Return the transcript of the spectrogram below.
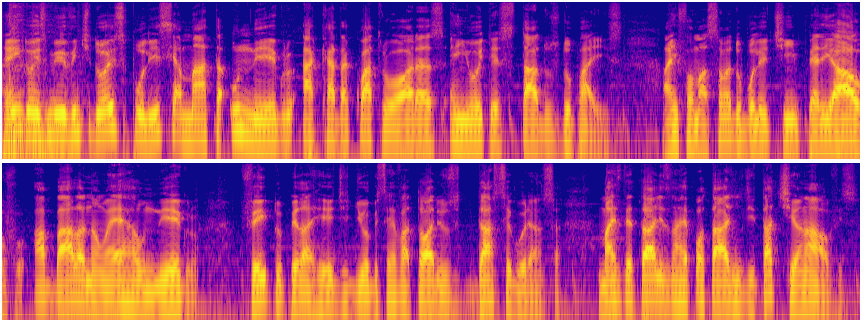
Em 2022, polícia mata um negro a cada 4 horas em oito estados do país. A informação é do boletim Pele Alvo, a bala não erra o negro, feito pela rede de observatórios da segurança. Mais detalhes na reportagem de Tatiana Alves.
